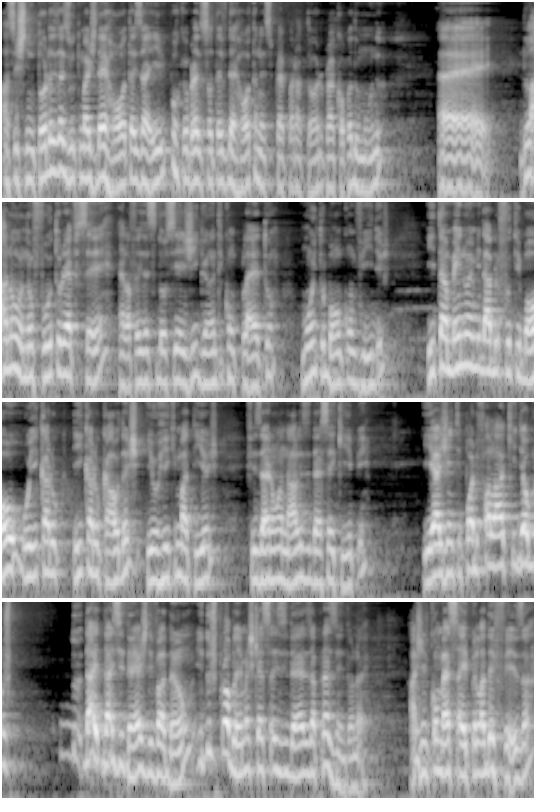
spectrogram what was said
assistindo todas as últimas derrotas aí, porque o Brasil só teve derrota nesse preparatório para a Copa do Mundo. É, lá no, no Futuro FC, ela fez esse dossiê gigante, completo, muito bom, com vídeos. E também no MW Futebol, o Ícaro, Ícaro Caldas e o Rick Matias fizeram análise dessa equipe. E a gente pode falar aqui de alguns das ideias de Vadão e dos problemas que essas ideias apresentam, né? A gente começa aí pela defesa,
